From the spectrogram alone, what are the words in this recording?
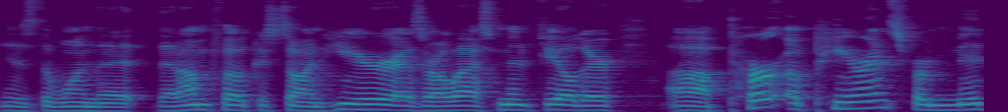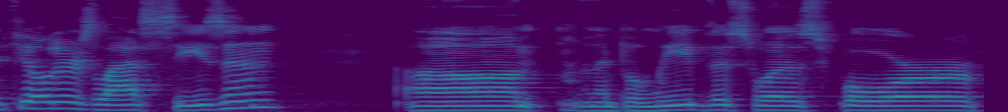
is the one that, that I'm focused on here as our last midfielder uh, per appearance for midfielders last season. Um, and I believe this was for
